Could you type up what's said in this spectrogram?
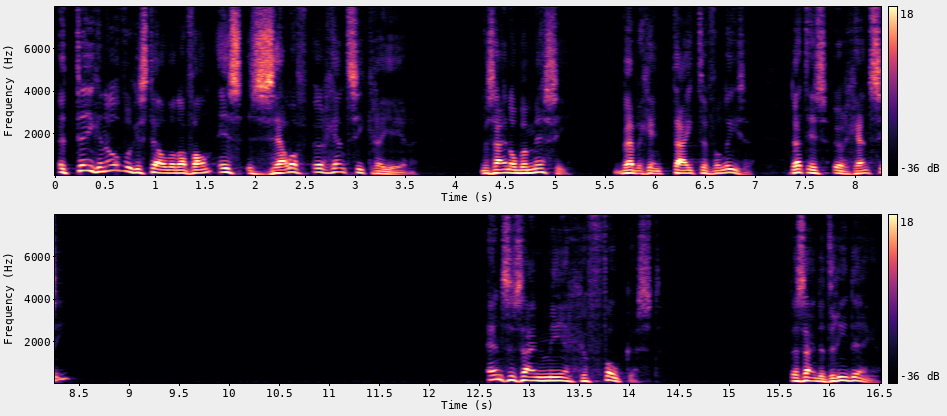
het tegenovergestelde daarvan is zelf urgentie creëren. We zijn op een missie. We hebben geen tijd te verliezen. Dat is urgentie. En ze zijn meer gefocust. Dat zijn de drie dingen.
